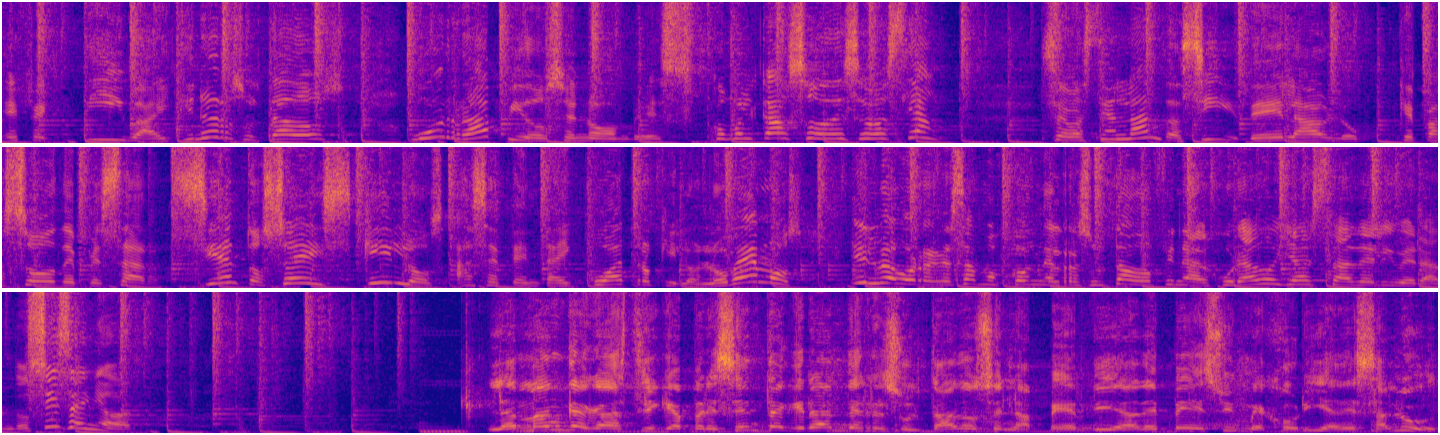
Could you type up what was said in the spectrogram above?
efectiva y tiene resultados muy rápidos en hombres, como el caso de Sebastián. Sebastián Landa, sí, de él hablo, que pasó de pesar 106 kilos a 74 kilos. Lo vemos y luego regresamos con el resultado final. El jurado ya está deliberando. Sí, señor. La manga gástrica presenta grandes resultados en la pérdida de peso y mejoría de salud.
